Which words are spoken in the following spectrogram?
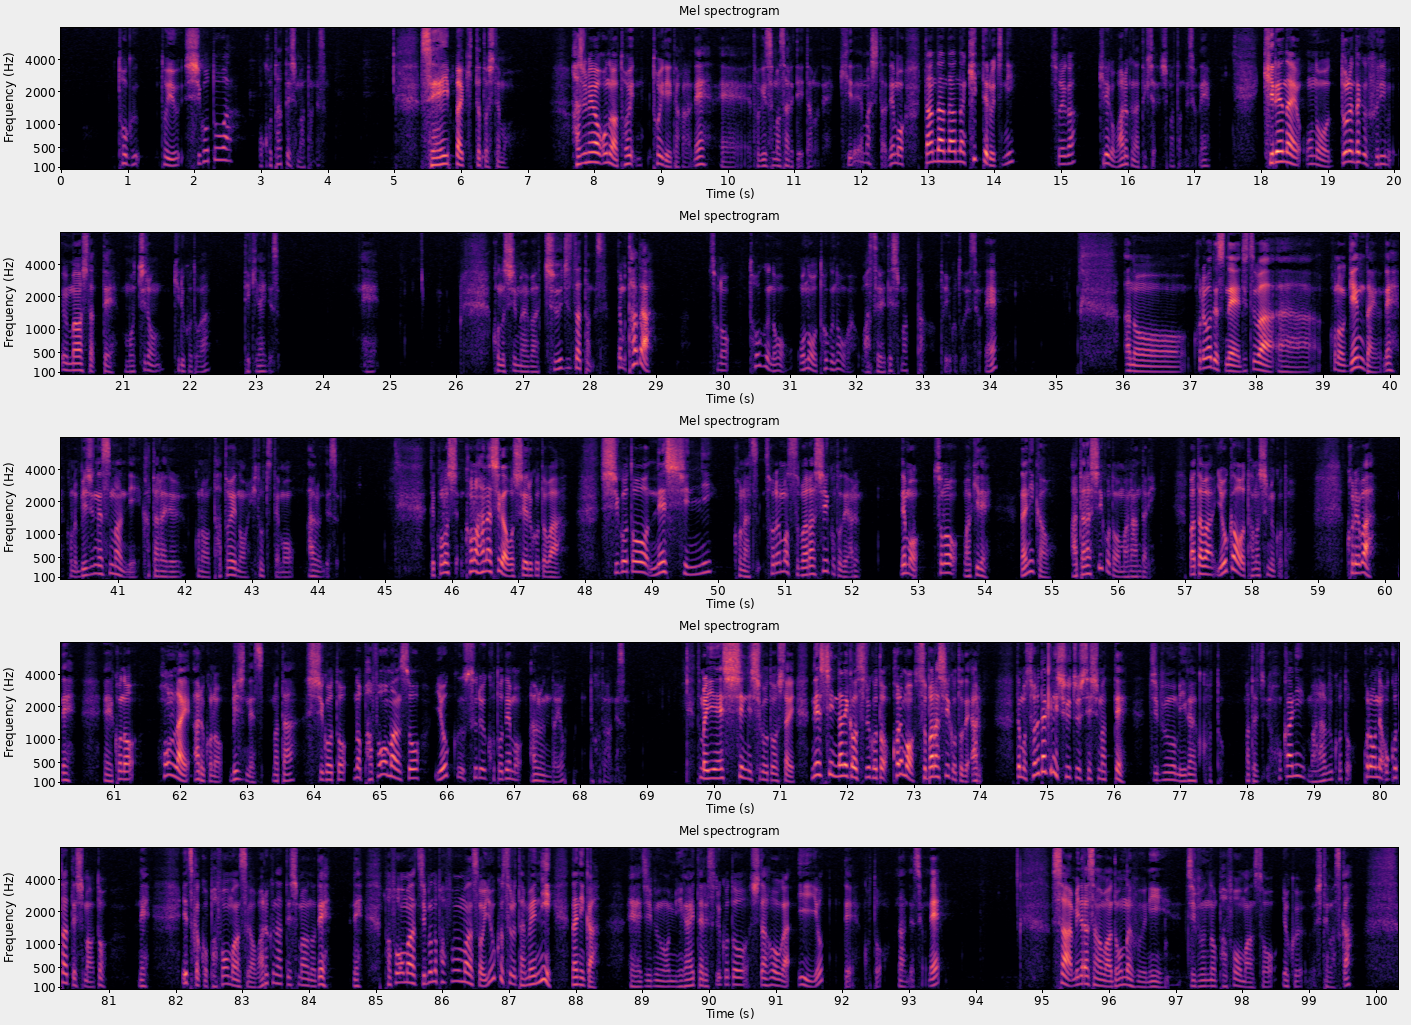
研ぐという仕事は怠ってしまったんです。精一杯切ったとしても初めは斧は研いでいたからね、えー研ぎ澄まされていたので。切れました。でもだんだんだんだん切ってるうちにそれが切れが悪くなってきてしまったんですよね。切れない斧をどれだけ振り回したってもちろん切ることができないんです、ね、この姉妹は忠実だったんです。でもただその研ぐの斧を研ぐのを忘れてしまったということですよね。あのーこれはですね実はあこの現代のねこのビジネスマンに語られるこの例えの一つでもあるんです。でこのしこの話が教えることは仕事を熱心にこなす。それも素晴らしいことである。でもその脇で何かを新しいことを学んだりまたは余暇を楽しむこと。これはね、えーこの本来あるこのビジネスまた仕事のパフォーマンスを良くすることでもあるんだよってことなんです。つまり熱心に仕事をしたり熱心に何かをすることこれも素晴らしいことである。でもそれだけに集中してしまって自分を磨くことまた他に学ぶことこれをね怠ってしまうとねいつかこうパフォーマンスが悪くなってしまうのでねパフォーマンス自分のパフォーマンスを良くするために何か、えー自分を磨いたりすることをした方がいいよってことなんですよね。さあ皆さんはどんな風に自分のパフォーマンスをよくしてますか？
